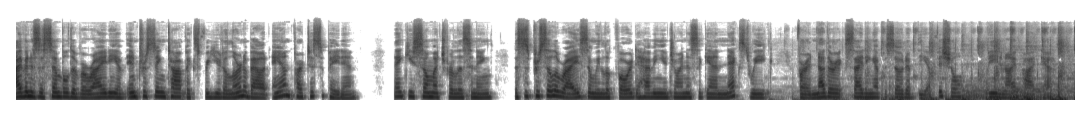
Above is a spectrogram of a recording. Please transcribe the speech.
Ivan has assembled a variety of interesting topics for you to learn about and participate in. Thank you so much for listening. This is Priscilla Rice, and we look forward to having you join us again next week for another exciting episode of the official BNI podcast.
